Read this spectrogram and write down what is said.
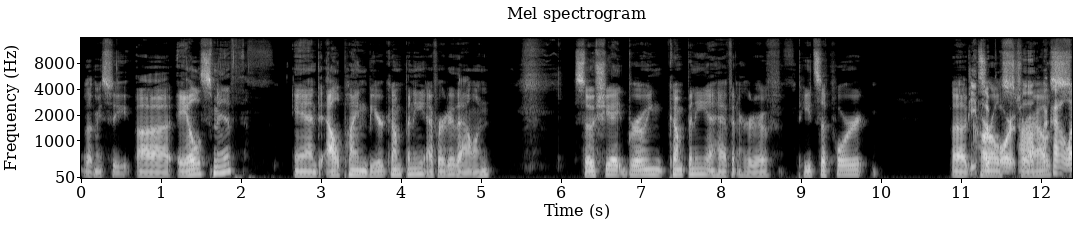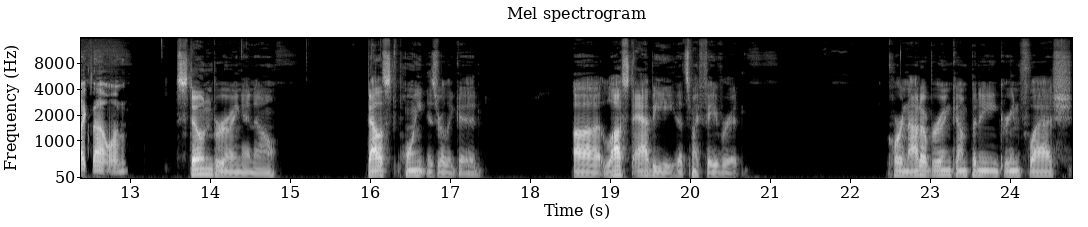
Let me see. Uh, AleSmith and Alpine Beer Company. I've heard of that one. Associate Brewing Company. I haven't heard of. Pizza Port. Uh, Pizza Carl Port, huh? I kind of like that one. Stone Brewing, I know. Ballast Point is really good. Uh, Lost Abbey, that's my favorite. Coronado Brewing Company, Green Flash.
